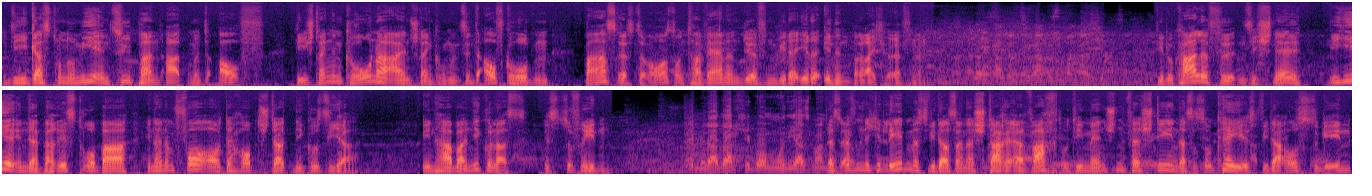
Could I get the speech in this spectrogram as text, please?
Die Gastronomie in Zypern atmet auf. Die strengen Corona-Einschränkungen sind aufgehoben, Bars, Restaurants und Tavernen dürfen wieder ihre Innenbereiche öffnen. Die Lokale füllten sich schnell, wie hier in der Baristro Bar in einem Vorort der Hauptstadt Nikosia. Inhaber Nikolas ist zufrieden. Das öffentliche Leben ist wieder aus seiner Starre erwacht und die Menschen verstehen, dass es okay ist, wieder auszugehen.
